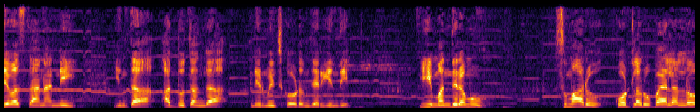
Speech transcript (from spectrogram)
దేవస్థానాన్ని ఇంత అద్భుతంగా నిర్మించుకోవడం జరిగింది. ఈ మందిరము సుమారు కోట్ల రూపాయలలో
